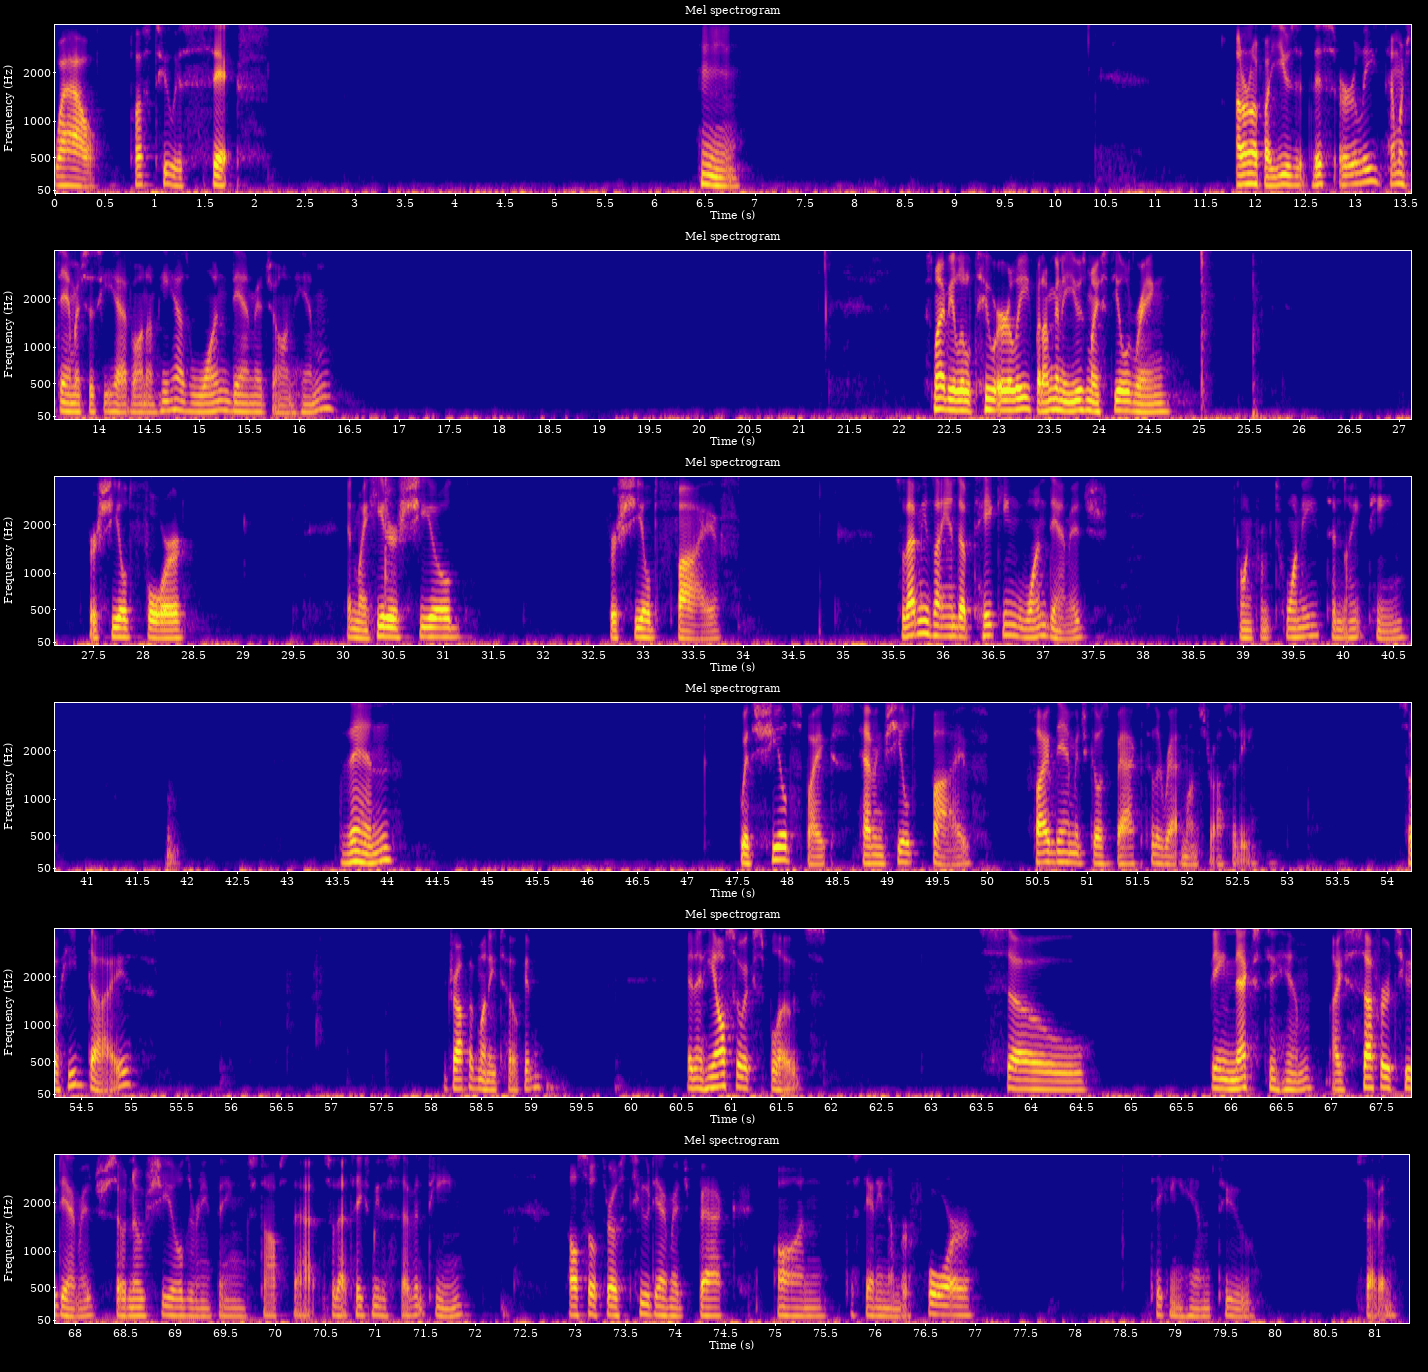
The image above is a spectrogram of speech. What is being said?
Wow, plus 2 is 6. Hmm. I don't know if I use it this early. How much damage does he have on him? He has one damage on him. This might be a little too early, but I'm going to use my steel ring for shield 4 and my heater shield for shield 5. So that means I end up taking one damage, going from 20 to 19. Then, with shield spikes, having shield 5, 5 damage goes back to the rat monstrosity. So he dies. Drop a money token. And then he also explodes. So, being next to him, I suffer 2 damage, so no shields or anything stops that. So that takes me to 17. Also throws two damage back on to standee number four, taking him to seven.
